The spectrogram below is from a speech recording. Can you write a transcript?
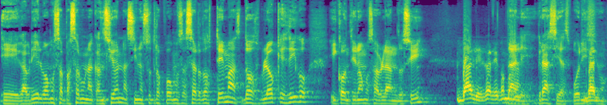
eh, Gabriel? Vamos a pasar una canción, así nosotros podemos hacer dos temas, dos bloques, digo, y continuamos hablando, ¿sí? Dale, dale, ¿cómo Dale, gracias, buenísimo.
